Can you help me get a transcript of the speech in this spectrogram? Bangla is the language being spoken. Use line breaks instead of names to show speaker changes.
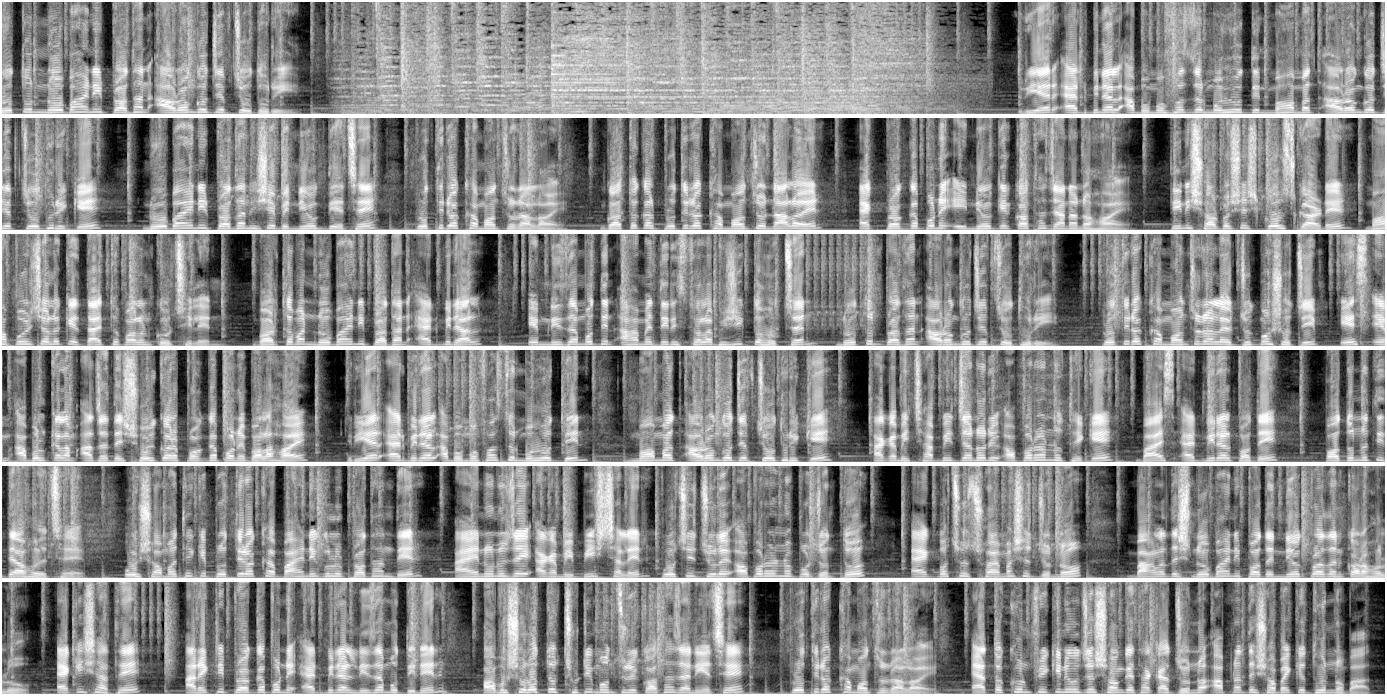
নতুন নৌবাহিনীর প্রধান আওরঙ্গজেব চৌধুরী। রিয়ার অ্যাডমিরাল আবু মোফাজ্জল মহিউদ্দিন মোহাম্মদ আওরঙ্গজেব চৌধুরীকে নৌবাহিনীর প্রধান হিসেবে নিয়োগ দিয়েছে প্রতিরক্ষা মন্ত্রণালয়। গতকাল প্রতিরক্ষা মন্ত্রণালয়ের এক প্রজ্ঞাপনে এই নিয়োগের কথা জানানো হয়। তিনি সর্বশেষ কোস্ট গার্ডের মহাপরিচালকের দায়িত্ব পালন করছিলেন। বর্তমান নৌবাহিনী প্রধান অ্যাডমিরাল এম নিজামুদ্দিন আহমেদের স্থলাভিষিক্ত হচ্ছেন নতুন প্রধান আওরঙ্গজেব চৌধুরী। প্রতিরক্ষা মন্ত্রণালয়ের যুগ্ম সচিব এস এম আবুল কালাম আজাদের সই করা প্রজ্ঞাপনে বলা হয়, রিয়ার অ্যাডমিরাল আবু মোফাস্তুর মহিউদ্দিন মোহাম্মদ আওরঙ্গজেব চৌধুরীকে আগামী ছাব্বিশ জানুয়ারি অপরাহ্ন থেকে ভাইস অ্যাডমিরাল পদে পদোন্নতি দেওয়া হয়েছে। ওই সময় থেকে প্রতিরক্ষা বাহিনীগুলোর প্রধানদের আইন অনুযায়ী আগামী বিশ সালের পঁচিশ জুলাই অপরাহ্ন পর্যন্ত এক বছর ছয় মাসের জন্য বাংলাদেশ নৌবাহিনী পদে নিয়োগ প্রদান করা হলো। একই সাথে আরেকটি প্রজ্ঞাপনে অ্যাডমিরাল নিজামুদ্দিনের অবসরোত্তর ছুটি মঞ্জুরির কথা জানিয়েছে প্রতিরক্ষা মন্ত্রণালয়। এতক্ষণ ফ্রিকি নিউজের সঙ্গে থাকার জন্য আপনাদের সবাইকে ধন্যবাদ।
